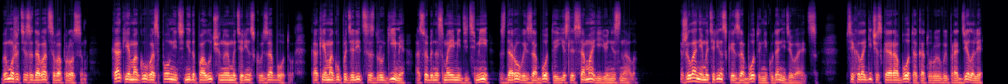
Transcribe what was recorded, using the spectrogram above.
вы можете задаваться вопросом, как я могу восполнить недополученную материнскую заботу? Как я могу поделиться с другими, особенно с моими детьми, здоровой заботой, если сама ее не знала? Желание материнской заботы никуда не девается. Психологическая работа, которую вы проделали,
